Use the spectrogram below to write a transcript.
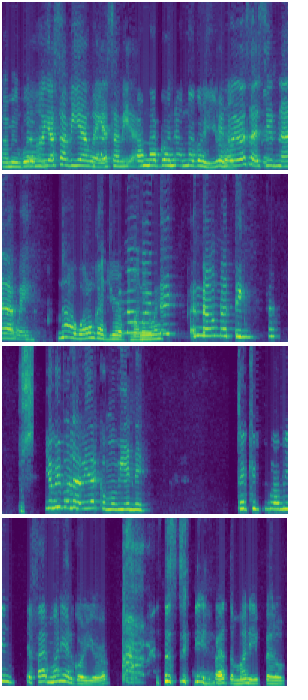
I mean, what No, am I? ya sabía, güey, ya sabía. I'm not going. I'm not going to Que no Europe. ibas a decir nada, güey. No, well, I don't got Europe No, money. güey, güey. no, nothing. Pues, Yo vivo la vida como viene. take it- well, I mean, if I had money, I'd go to Europe. Sí, if I had the money, pero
